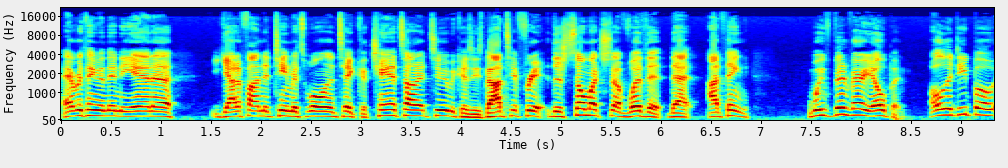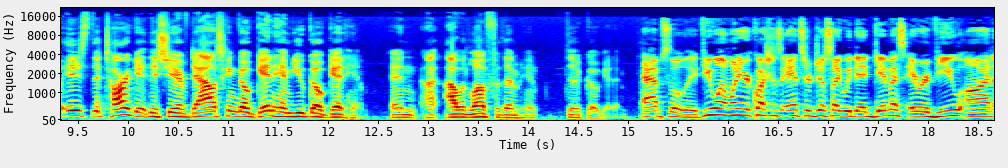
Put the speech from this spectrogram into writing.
everything with Indiana. You got to find a team that's willing to take a chance on it too because he's about to free. There's so much stuff with it that I think we've been very open. Oladipo is the target this year. If Dallas can go get him, you go get him, and I, I would love for them to go get him. Absolutely. If you want one of your questions answered just like we did, give us a review on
